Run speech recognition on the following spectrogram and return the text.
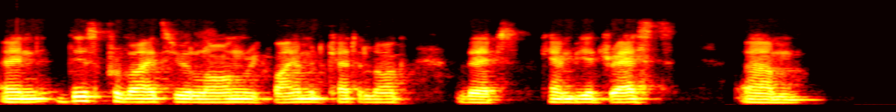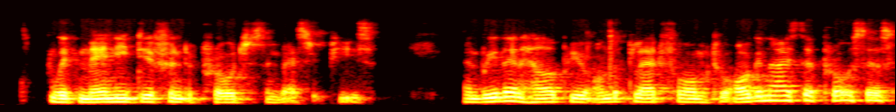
And this provides you a long requirement catalog that can be addressed um, with many different approaches and recipes. And we then help you on the platform to organize that process.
